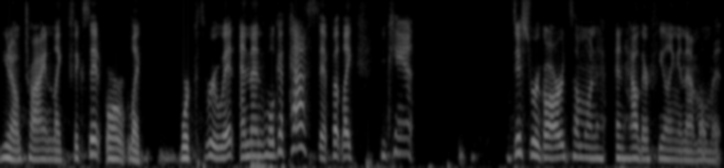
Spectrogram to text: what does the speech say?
you know, try and like fix it or like work through it and then we'll get past it. But like you can't disregard someone and how they're feeling in that moment.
